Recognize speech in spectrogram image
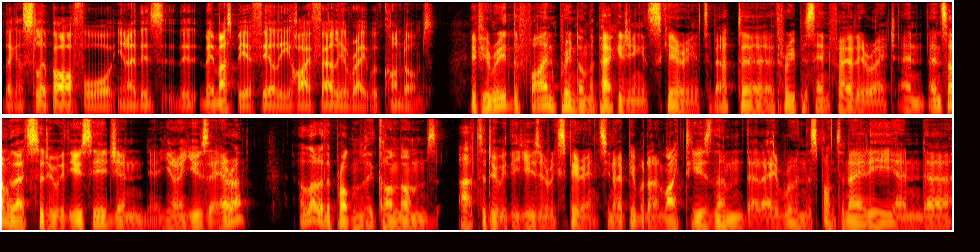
they can slip off, or you know, there's there, must be a fairly high failure rate with condoms. If you read the fine print on the packaging, it's scary. It's about a three percent failure rate, and and some of that's to do with usage and you know user error. A lot of the problems with condoms are to do with the user experience. You know, people don't like to use them; that they ruin the spontaneity, and uh,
